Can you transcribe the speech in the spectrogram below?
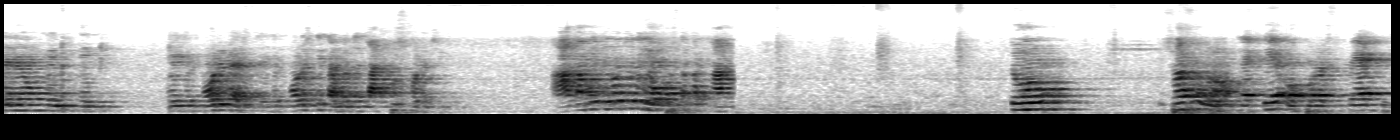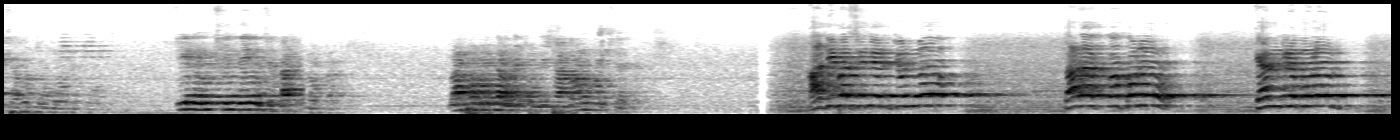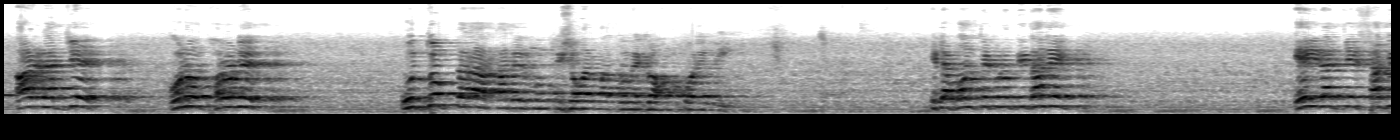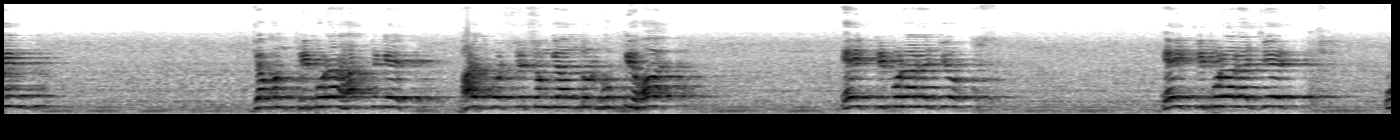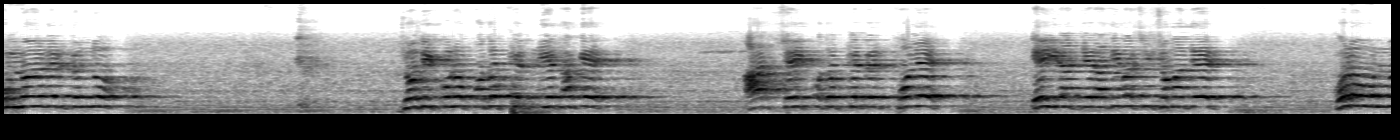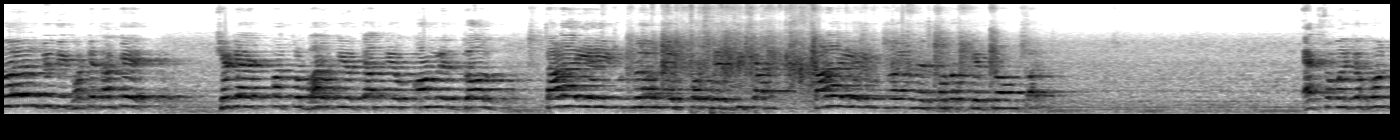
দিনেও এই যে পরিবেশ, এই যে পরিস্থিতি আমরা যে চাক্ষুষ করেছি, আগামী দিনেও এই অবস্থাটা থাকে। তো শাসন একে অপরের স্প্রেড হিসাবে জন্ম চীন চীন দিয়ে আমরা চল্লিশ সাধারণ আদিবাসীদের জন্য তারা কখনো কেন্দ্রে বলুন আর রাজ্যে কোনো ধরনের উদ্যোগ তারা তাদের মন্ত্রিসভার মাধ্যমে গ্রহণ করেনি এটা বলতে কোনো দ্বিধা নেই। এই রাজ্যের স্বাধীন যখন ত্রিপুরার হাত থেকে ভারতবর্ষের সঙ্গে অন্তর্ভুক্তি হয়, এই ত্রিপুরা রাজ্য, এই ত্রিপুরা রাজ্যের উন্নয়নের জন্য যদি কোনো পদক্ষেপ নিয়ে থাকে, আর সেই পদক্ষেপের ফলে এই রাজ্যের আদিবাসী সমাজের কোনো উন্নয়ন যদি ঘটে থাকে, সেটা একমাত্র ভারতীয় জাতীয় কংগ্রেস দল, তারাই এই উন্নয়নের পথের দিশা তারাই এই উন্নয়নের পদক্ষেপ গ্রহণ করে। এক সময় যখন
